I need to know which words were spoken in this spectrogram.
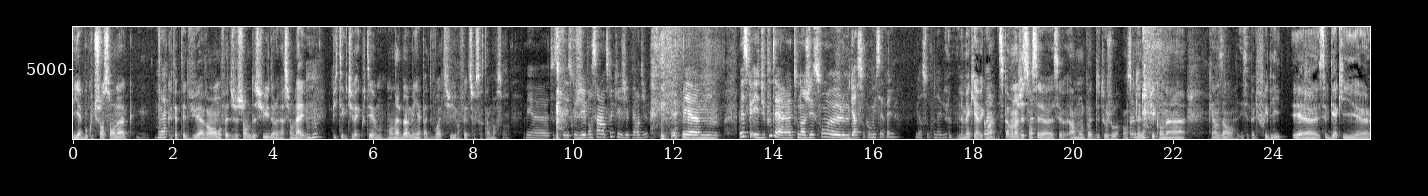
Il y a beaucoup de chansons là que, Ouais. que tu as peut-être vu avant où en fait je chante dessus dans la version live. Mhm. Puis t'es- tu vas écouter mon album, mais il n'y a pas de voix dessus, en fait, sur certains morceaux. Mais euh, est-ce que j'ai pensé à un truc et j'ai perdu? Mais euh, est-ce que et du coup, t'as ton ingé son, euh, le garçon, comment il s'appelle? Le garçon qu'on a vu. Le, mec qui est avec Ouais. moi, c'est pas mon ingé son, c'est euh, mon pote de toujours. On se Ok. connaît depuis qu'on a 15 ans. Il s'appelle Friedli. Et euh, c'est le gars qui euh,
